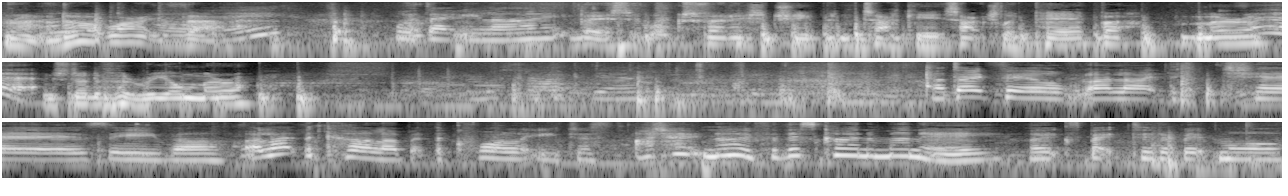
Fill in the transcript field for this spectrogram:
Right, I don't like that. What don't you like? This, it looks very cheap and tacky. It's actually paper mirror instead of a real mirror. I don't feel I like the chairs either. I like the colour, but the quality just. I don't know. For this kind of money, I expected a bit more.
